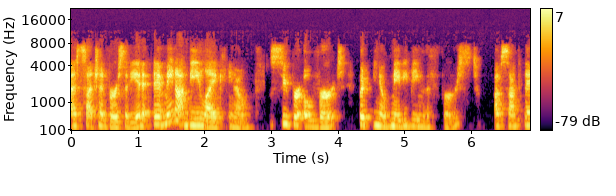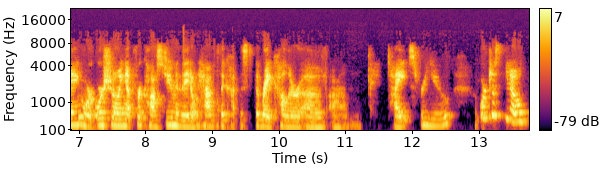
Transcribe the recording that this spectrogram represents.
a, such adversity? And it, it may not be like you know super overt but you know maybe being the first of something or or showing up for costume and they don't have the the right color of um, tights for you or just you know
